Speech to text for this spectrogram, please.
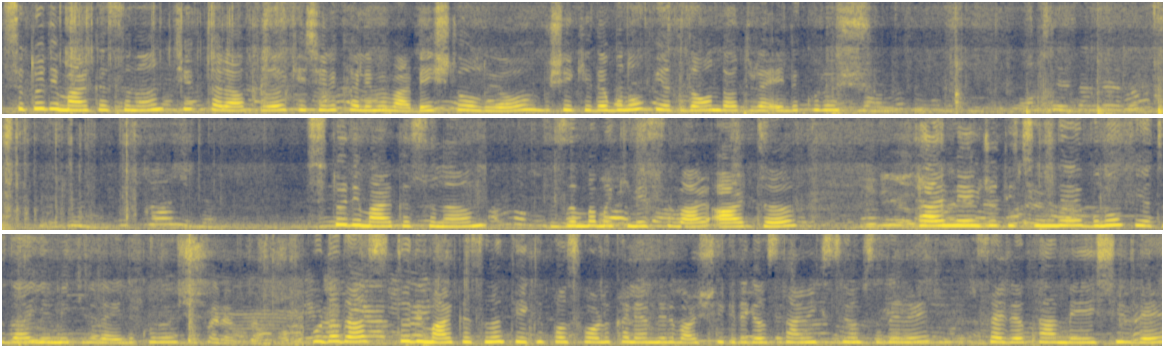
Studi markasının çift taraflı keçeli kalemi var. Beşli oluyor. Bu şekilde bunun fiyatı da 14 lira 50 kuruş. Studi markasının zımba makinesi var. Artı tel mevcut içinde. Bunun fiyatı da 22 lira 50 kuruş. Burada da Studi markasının tekli fosforlu kalemleri var. Şu şekilde göstermek istiyorum sizlere. Sarı, pembe, yeşil ve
